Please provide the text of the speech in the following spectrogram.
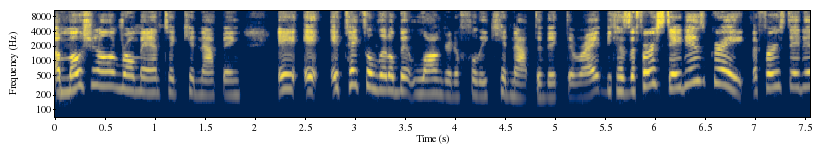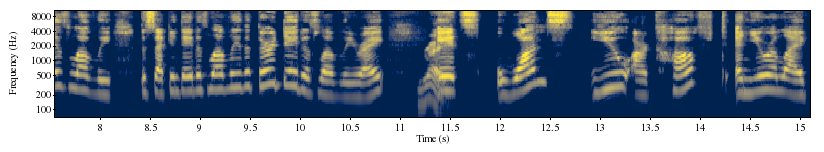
Emotional and romantic kidnapping it, it, it takes a little bit longer to fully kidnap the victim right? Because the first date is great the first date is lovely the second date is lovely the third date is lovely right? Right. It's once you are cuffed and you are like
